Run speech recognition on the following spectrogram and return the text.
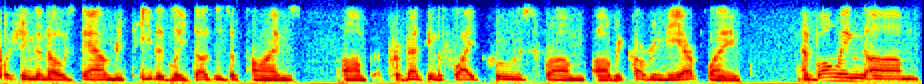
pushing the nose down repeatedly, dozens of times, um, preventing the flight crews from uh, recovering the airplane. And Boeing um,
